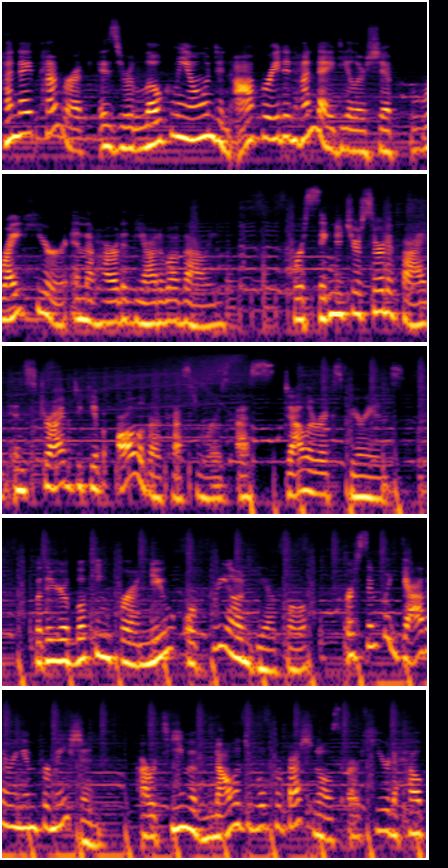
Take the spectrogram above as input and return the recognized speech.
Hyundai Pembroke is your locally owned and operated Hyundai dealership right here in the heart of the Ottawa Valley. We're signature certified and strive to give all of our customers a stellar experience. Whether you're looking for a new or pre owned vehicle or simply gathering information, our team of knowledgeable professionals are here to help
